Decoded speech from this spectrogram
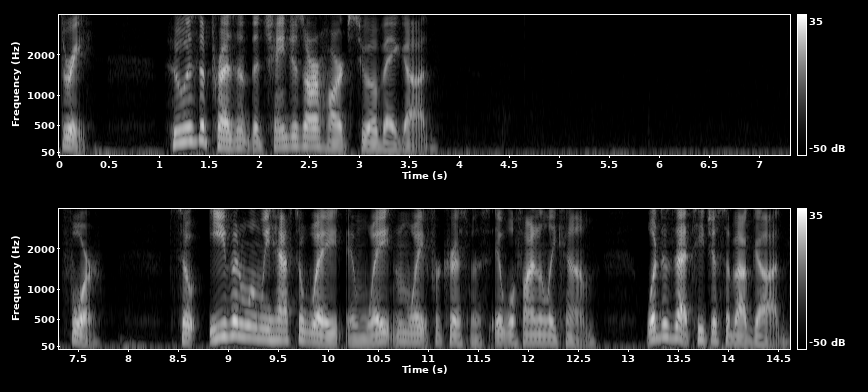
3. Who is the present that changes our hearts to obey God? 4. So even when we have to wait and wait and wait for Christmas, it will finally come. What does that teach us about God?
